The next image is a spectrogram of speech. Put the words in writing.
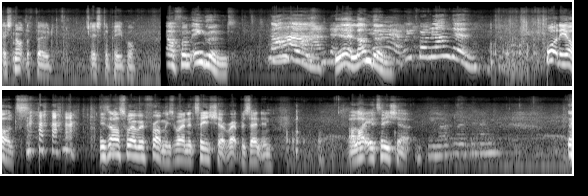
It's not the food, it's the people. I'm from England. London. Yeah, London. Yeah, we from London. What are the odds? He's asked where we're from. He's wearing a t-shirt representing. I like your t-shirt. Bit uh,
